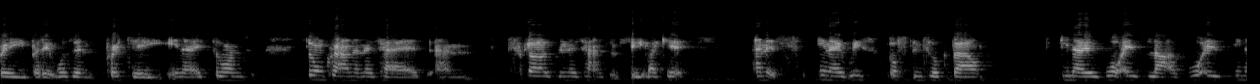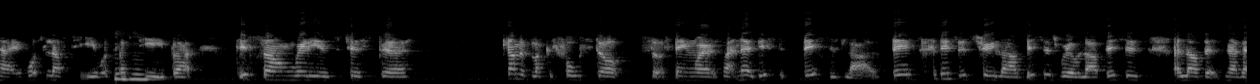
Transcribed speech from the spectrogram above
free, but it wasn't pretty, you know, thorns, thorn crown in his head, um, scars in his hands and feet, like it, and it's, you know, we often talk about, you know, what is love, what is, you know, what's love to you, what's love to Mhm. you, but this song really is just uh, kind of like a full stop sort of thing where it's like, no, this is this is love, this this is true love, this is real love, this is a love that's never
